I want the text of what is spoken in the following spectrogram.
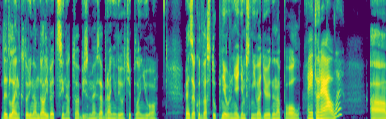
deadline, ktorý nám dali vedci na to, aby sme zabranili otepleniu o viac ako 2 stupne, už nejdem snívať o 1,5. A je to reálne? A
